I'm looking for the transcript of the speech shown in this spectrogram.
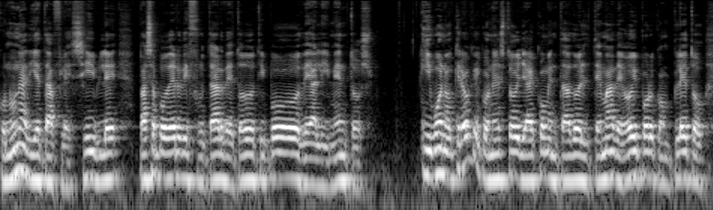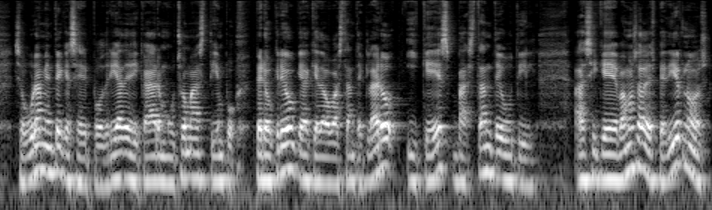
con una dieta flexible, vas a poder disfrutar de todo tipo de alimentos. Y bueno, creo que con esto ya he comentado el tema de hoy por completo. Seguramente que se podría dedicar mucho más tiempo, pero creo que ha quedado bastante claro y que es bastante útil. Así que vamos a despedirnos.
